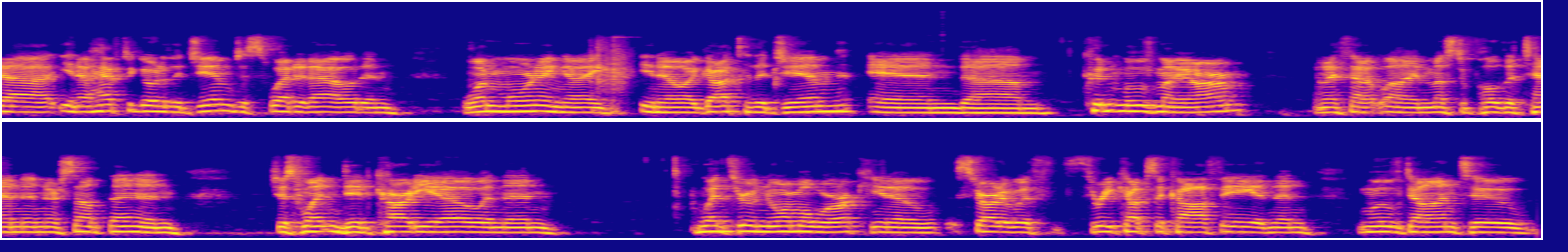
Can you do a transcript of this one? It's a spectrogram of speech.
uh, you know, have to go to the gym to sweat it out. And one morning, I, you know, I got to the gym and um, couldn't move my arm, and I thought, well, I must have pulled a tendon or something, and just went and did cardio, and then went through normal work, you know, started with three cups of coffee and then moved on to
